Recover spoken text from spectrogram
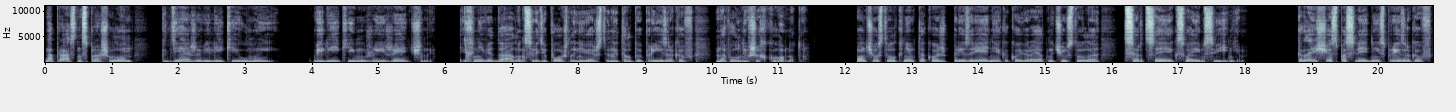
Напрасно спрашивал он, где же великие умы, великие мужи и женщины. Их не видал он среди пошлой невежественной толпы призраков, наполнивших комнату. Он чувствовал к ним такое же презрение, какое, вероятно, чувствовала Церцея к своим свиньям. Когда исчез последний из призраков,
